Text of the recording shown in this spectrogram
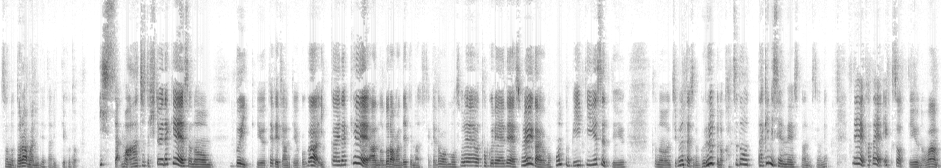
そのドラマに出たりっていうこと、一切、まあ、あ、ちょっと一人だけ、その、V っていうテテちゃんっていう子が一回だけあのドラマに出てましたけど、もうそれは特例で、それ以外はもうほんと BTS っていう、その自分たちのグループの活動だけに専念してたんですよね。で、片や EXO っていうのは、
